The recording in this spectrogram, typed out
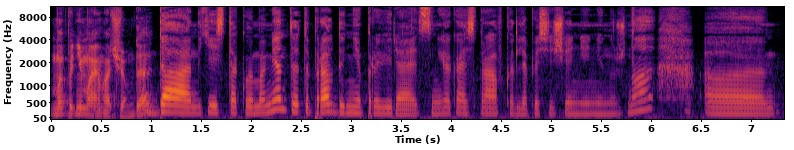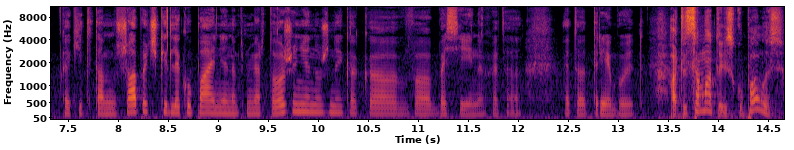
Мы понимаем, о чем, да? Да, есть такой момент, это правда не проверяется. Никакая справка для посещения не нужна. Э, Какие-то там шапочки для купания, например, тоже не нужны, как э, в бассейнах это, это требует. А ты сама-то искупалась?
